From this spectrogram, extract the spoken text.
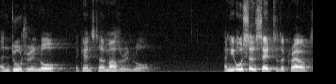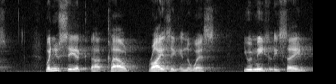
and daughter in law against her mother in law. And he also said to the crowds, When you see a uh, cloud rising in the west, you immediately say,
